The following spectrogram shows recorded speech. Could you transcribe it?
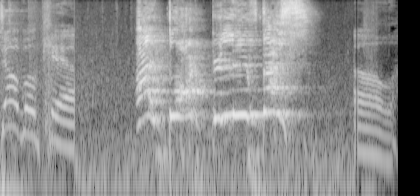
Double kill. I don't believe this! Oh.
